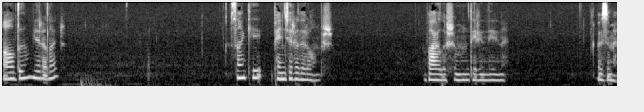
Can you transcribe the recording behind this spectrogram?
Aldığım yaralar sanki pencereler olmuş varoluşumun derinlerine özüme.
